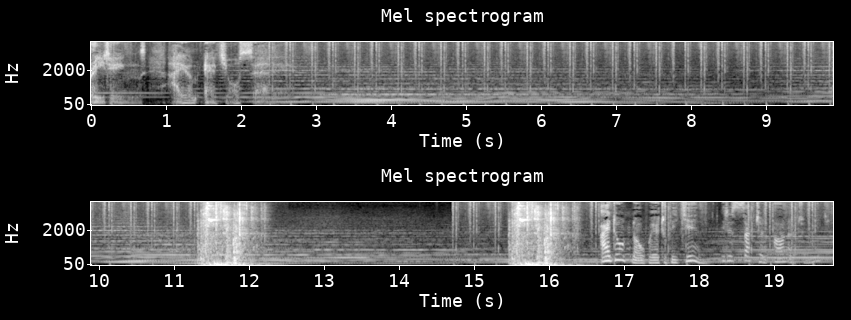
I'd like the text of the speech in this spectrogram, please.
Greetings. I am at your service. I don't know where to begin. It is such an honor to meet you.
